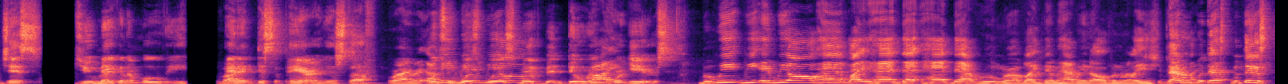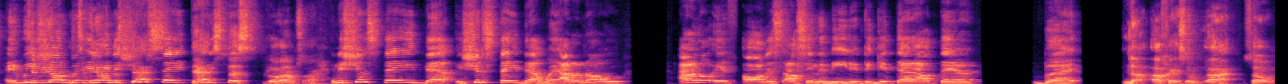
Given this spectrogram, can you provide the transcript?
just you making a movie right. and then disappearing and stuff. Right, right. Which, I mean, which Will all, Smith been doing right. for years. But we we and we all have like had that had that rumor of like them having an open relationship. That, like but that's the thing is, and we should, honest, and, and it should have stayed. That's the go. Ahead, I'm sorry. And it should have stayed that. It should have stayed that way. I don't know. I don't know if August Alsina needed to get that out there, but no. Okay. So all right. So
